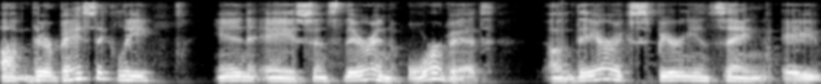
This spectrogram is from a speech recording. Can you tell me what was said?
Um, they're basically in a, since they're in orbit, um, they are experiencing a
